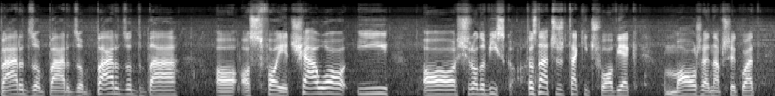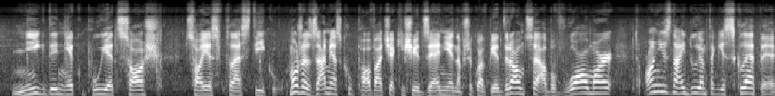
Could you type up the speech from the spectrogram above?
bardzo, bardzo, bardzo dba o, o swoje ciało i o środowisko. To znaczy, że taki człowiek może na przykład nigdy nie kupuje coś, co jest w plastiku. Może zamiast kupować jakieś jedzenie, na przykład w Biedronce albo w Walmart, to oni znajdują takie sklepy,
